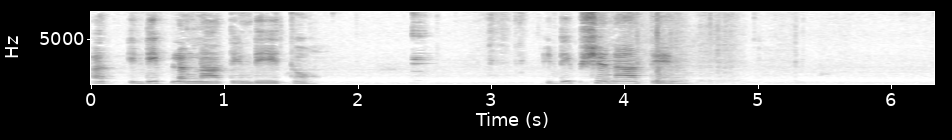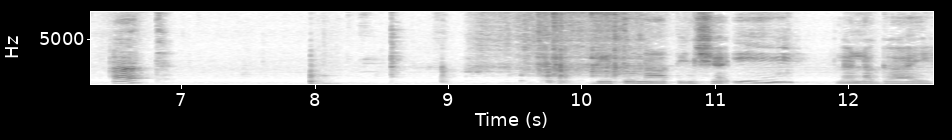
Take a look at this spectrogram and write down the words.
At idip lang natin dito. Idip siya natin. At dito natin siya ilalagay.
